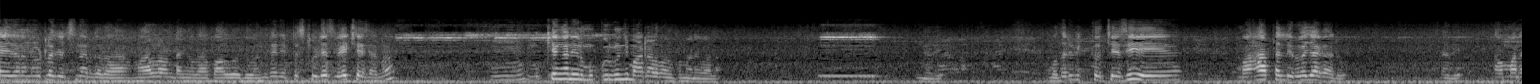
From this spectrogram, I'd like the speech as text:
ఏదైనా నోట్లోకి వచ్చిందని కదా. మాల్లో ఉంటాం కదా బాగోదు. అందుకని చెప్పి టూ డేస్ వెయిట్ చేశాను. ముఖ్యంగా నేను ముగ్గురు గురించి మాట్లాడదాం అనుకున్నాను ఇవాళ. అది. మొదటి వ్యక్తి వచ్చేసి మహాతల్లి రోజా గారు. అది. మన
